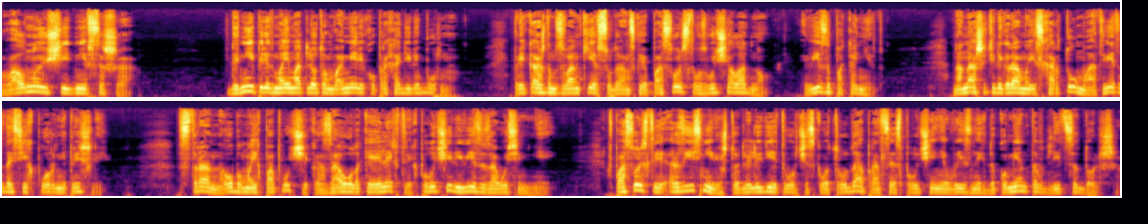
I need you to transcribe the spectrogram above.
Волнующие дни в США. Дни перед моим отлетом в Америку проходили бурно. При каждом звонке в суданское посольство звучало одно – визы пока нет. На наши телеграммы из Хартума ответы до сих пор не пришли. Странно, оба моих попутчика, зоолог и электрик, получили визы за 8 дней. В посольстве разъяснили, что для людей творческого труда процесс получения выездных документов длится дольше.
